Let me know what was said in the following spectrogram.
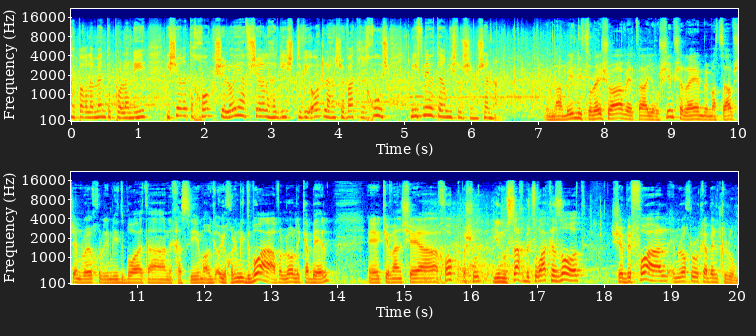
הפרלמנט הפולני אישר את החוק שלא יאפשר להגיש תביעות להשבת רכוש מלפני יותר מ-30 שנה. הוא מעמיד ניצולי שואה ואת היורשים שלהם במצב שהם לא יכולים לתבוע את הנכסים, או יכולים לתבוע אבל לא לקבל, אה, כיוון שהחוק פשוט ינוסח בצורה כזאת שבפועל הם לא יוכלו לקבל כלום.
